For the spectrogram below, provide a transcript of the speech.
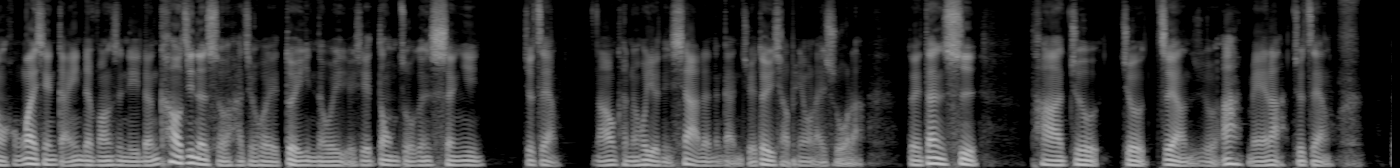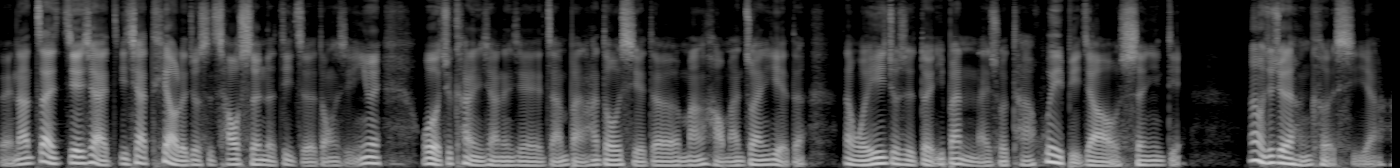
用红外线感应的方式，你人靠近的时候，它就会对应的会有些动作跟声音，就这样。然后可能会有点吓人的感觉，对于小朋友来说啦，对。但是他就就这样就啊没了，就这样。对，那再接下来一下跳的就是超深的地质的东西，因为我有去看一下那些展板，它都写的蛮好、蛮专业的。那唯一就是对一般人来说，它会比较深一点。那我就觉得很可惜呀，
